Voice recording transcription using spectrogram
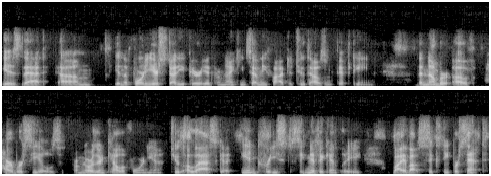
is that um, in the 40 year study period from 1975 to 2015, the number of harbor seals from Northern California to Alaska increased significantly by about 60%.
